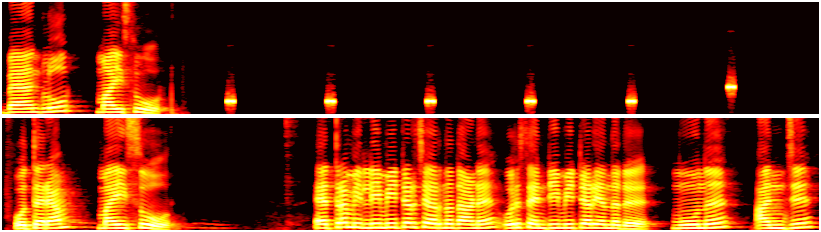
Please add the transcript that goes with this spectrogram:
ബാംഗ്ലൂർ മൈസൂർ. ഉത്തരം മൈസൂർ. എത്ര മില്ലിമീറ്റർ ചേർന്നതാണ് ഒരു സെന്റിമീറ്റർ എന്നത്? മൂന്ന് അഞ്ച്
